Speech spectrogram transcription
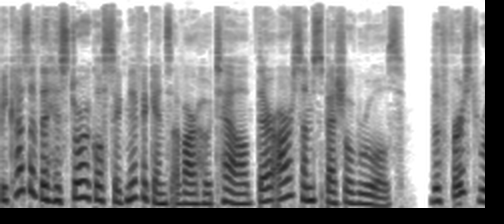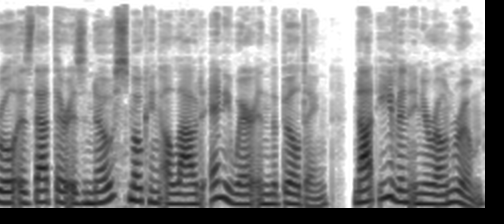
Because of the historical significance of our hotel, there are some special rules. The first rule is that there is no smoking allowed anywhere in the building, not even in your own room.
